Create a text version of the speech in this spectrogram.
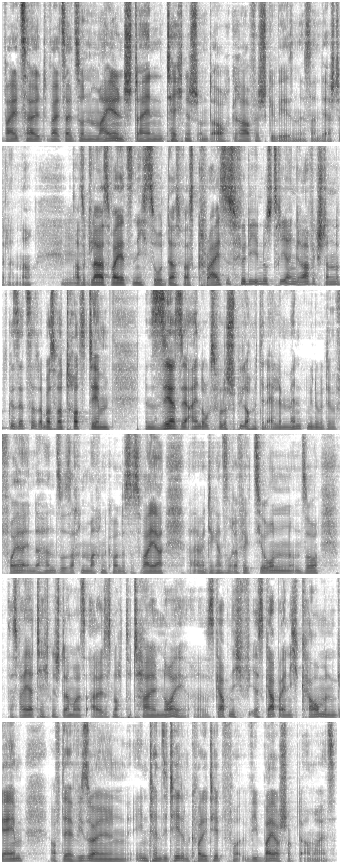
weil es halt, weil's halt so ein Meilenstein technisch und auch grafisch gewesen ist an der Stelle. Ne? Mhm. Also klar, es war jetzt nicht so das, was Crisis für die Industrie an Grafikstandard gesetzt hat, aber es war trotzdem ein sehr, sehr eindrucksvolles Spiel, auch mit den Elementen, wie du mit dem Feuer in der Hand so Sachen machen konntest. Das war ja äh, mit den ganzen Reflexionen und so, das war ja technisch damals alles noch total neu. Also es, gab nicht, es gab eigentlich kaum ein Game auf der visuellen Intensität und Qualität wie Bioshock damals.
